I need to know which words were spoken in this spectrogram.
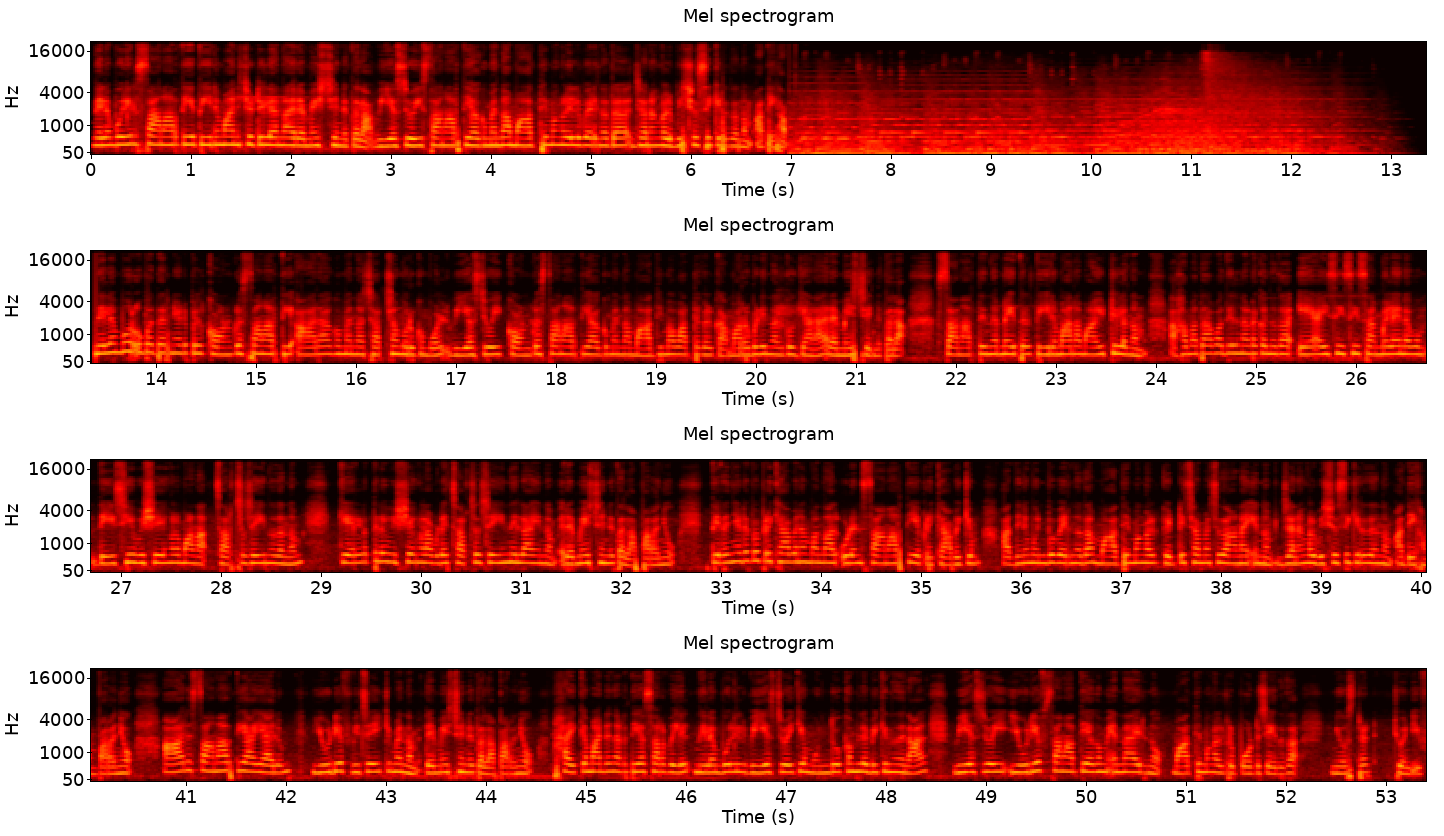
നിലമ്പൂരിൽ സ്ഥാനാർത്ഥിയെ തീരുമാനിച്ചിട്ടില്ലെന്ന രമേശ് ചെന്നിത്തല വി എസ് ജോയി സ്ഥാനാർത്ഥിയാകുമെന്ന മാധ്യമങ്ങളിൽ വരുന്നത് ജനങ്ങൾ വിശ്വസിക്കരുതെന്നും അദ്ദേഹം. നിലമ്പൂർ ഉപതെരഞ്ഞെടുപ്പിൽ കോൺഗ്രസ് സ്ഥാനാർത്ഥി ആരാകുമെന്ന ചർച്ച മുറുകുമ്പോൾ വി എസ് ജോയി കോൺഗ്രസ് സ്ഥാനാർത്ഥിയാകുമെന്ന മാധ്യമ വാർത്തകൾക്ക് മറുപടി നൽകുകയാണ് രമേശ് ചെന്നിത്തല. സ്ഥാനാർത്ഥി നിർണയത്തിൽ തീരുമാനമായിട്ടില്ലെന്നും അഹമ്മദാബാദിൽ നടക്കുന്നത് എ സമ്മേളനവും ദേശീയ വിഷയങ്ങളുമാണ് ചർച്ച ചെയ്യുന്നതെന്നും കേരളത്തിലെ വിഷയങ്ങൾ അവിടെ ചർച്ച ചെയ്യുന്നില്ല എന്നും രമേശ് ചെന്നിത്തല പറഞ്ഞു. തിരഞ്ഞെടുപ്പ് പ്രഖ്യാപനം വന്നാൽ ഉടൻ സ്ഥാനാർത്ഥിയെ പ്രഖ്യാപിക്കും. അതിനു മുൻപ് വരുന്നത് മാധ്യമങ്ങൾ കെട്ടിച്ചമച്ചതാണ് എന്നും ജനങ്ങൾ വിശ്വസിക്കരുതെന്നും അദ്ദേഹം പറഞ്ഞു. ആര് സ്ഥാനാർത്ഥിയായാലും യു ഡി എഫ് വിജയിക്കുമെന്നും രമേശ് ചെന്നിത്തല പറഞ്ഞു. ഹൈക്കമാൻഡ് നടത്തിയ സർവേയിൽ നിലമ്പൂരിൽ വി എസ് ജോയിക്ക് മുൻതൂക്കം ലഭിക്കുന്നതിനാൽ V S Joy U D F സ്ഥാനാർത്ഥിയാകും എന്നായിരുന്നു മാധ്യമങ്ങൾ റിപ്പോർട്ട് ചെയ്തത്. News desk twenty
